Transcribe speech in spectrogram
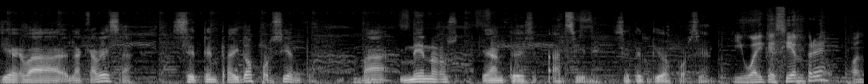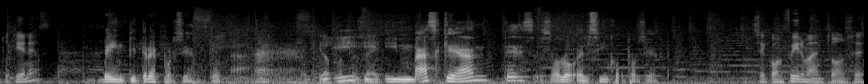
lleva la cabeza, 72%. Va menos que antes al cine, 72%. Igual que siempre, ¿cuánto tiene? 23%. Ah, y- y más que antes, solo el 5%. Se confirma entonces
